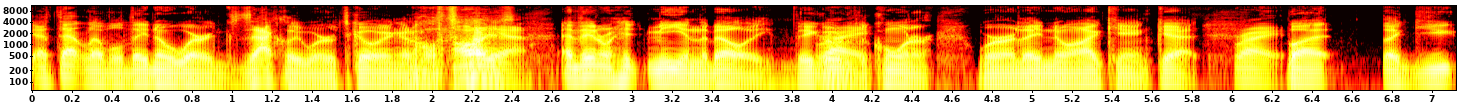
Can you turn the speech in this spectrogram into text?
at that level, they know where exactly where it's going at all Oh, times. yeah. and they don't hit me in the belly. They go to the corner where they know I can't get. Right. But like you,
